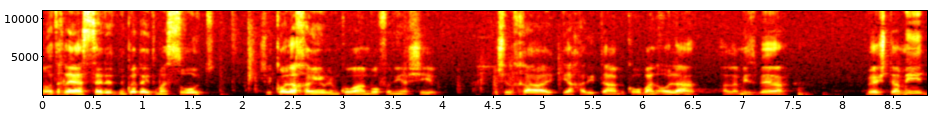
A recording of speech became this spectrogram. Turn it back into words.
לא צריך לייסד את נקודת ההתמסרות של כל החיים למקורם באופן ישיר, ושלך יחד איתם בקורבן עולה על המזבח, ויש תמיד,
